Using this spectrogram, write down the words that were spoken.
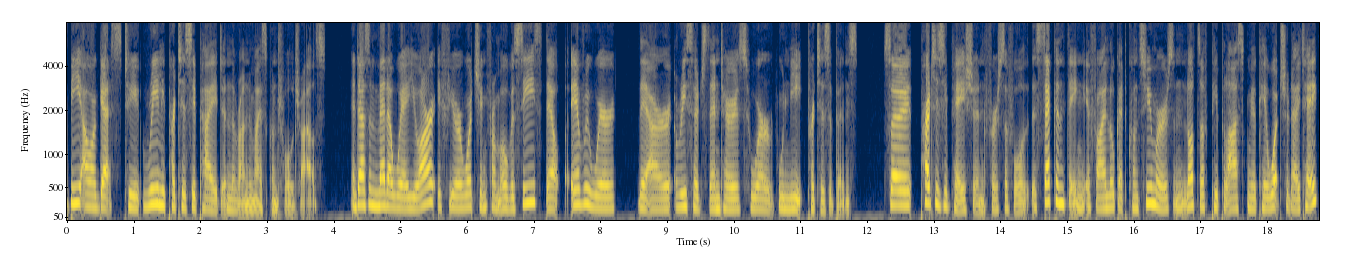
be our guest to really participate in the randomized control trials. It doesn't matter where you are. If you're watching from overseas, they're everywhere. There are research centers who are who need participants. So participation, first of all. The second thing, if I look at consumers and lots of people ask me, okay, what should I take?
